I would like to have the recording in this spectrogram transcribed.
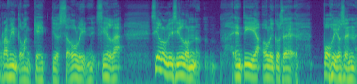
ravintolan keittiössä oli, niin siellä, siellä oli silloin, en tiedä oliko se pohjoisen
